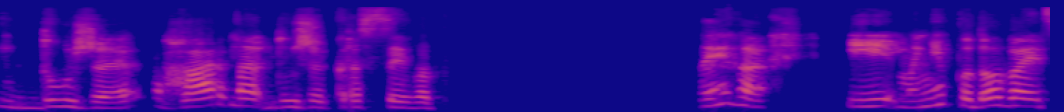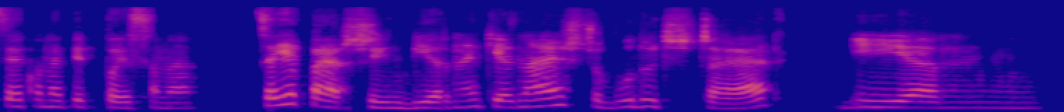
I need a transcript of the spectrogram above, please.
дуже гарна, дуже красива книга, і мені подобається, як вона підписана. Це є перший збірник. Я знаю, що будуть ще. І ем,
